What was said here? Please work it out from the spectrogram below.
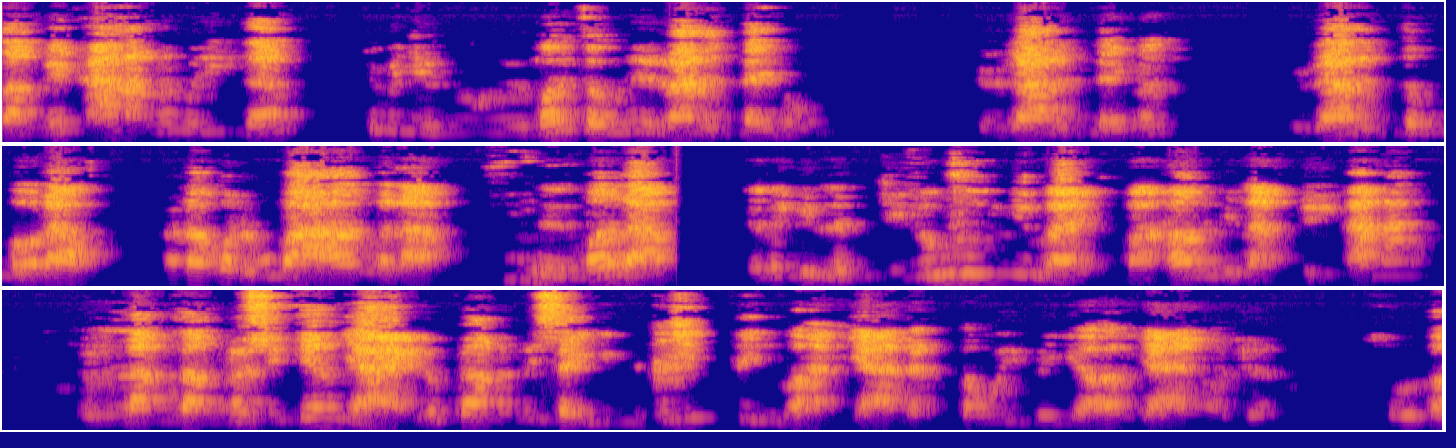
lần cái khả năng nó mới đi tới. Chứ bây giờ mới tu thì ra lệnh đầy bụng rồi ra lệnh đầy nó ra lệnh tung bộ đầu nó đâu có đủ ba hơn mà làm. Người mới làm. Cho nên cái lệnh thì luôn luôn như vậy mà hơn thì làm tùy khả năng. Rồi lần lần nó sẽ kéo dài lúc đó nó mới xây dựng cái niềm tin của hành giả rằng tôi bây giờ hơn giả ngồi trước tôi có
